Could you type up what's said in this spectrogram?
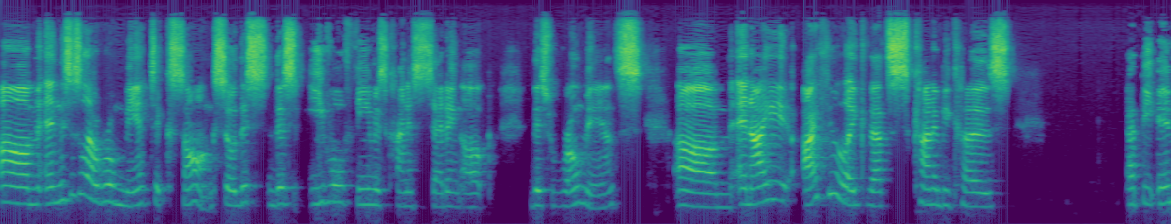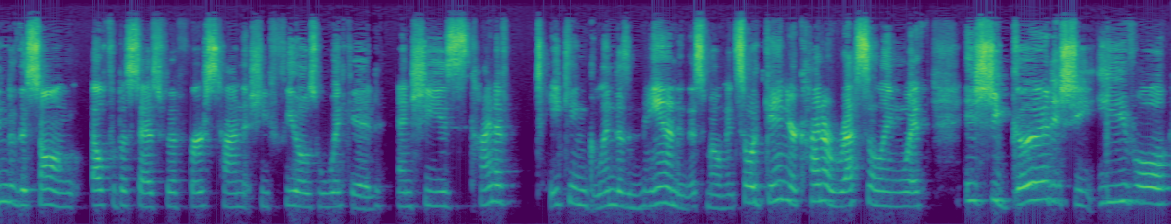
Um, and this is a romantic song, so this this evil theme is kind of setting up this romance. Um, and I I feel like that's kind of because at the end of the song, Elphaba says for the first time that she feels wicked and she's kind of taking Glinda's man in this moment. So again, you're kind of wrestling with is she good? Is she evil?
